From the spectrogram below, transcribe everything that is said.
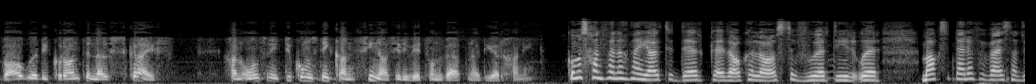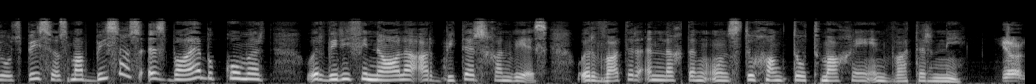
waaroor die koerante nou skryf, gaan ons in die toekoms nie kan sien as hierdie wetsontwerp nou deurgaan nie. Kom ons gaan vinnig na jou te Dirk, dalk 'n laaste woord hieroor. Max het nou net verwys na George Bezos, maar Bezos is baie bekommerd oor wie die finale arbiters gaan wees, oor watter inligting ons toegang tot mag hê en watter nie. Ja,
